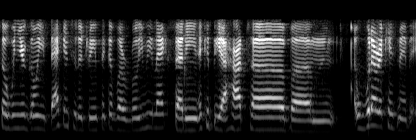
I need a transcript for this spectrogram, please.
so when you're going back into the dream think of a really relaxed setting it could be a hot tub um whatever the case may be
